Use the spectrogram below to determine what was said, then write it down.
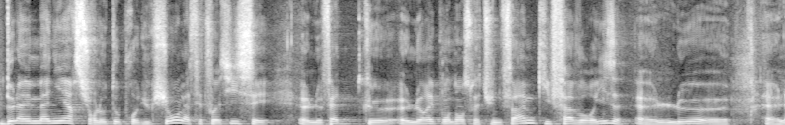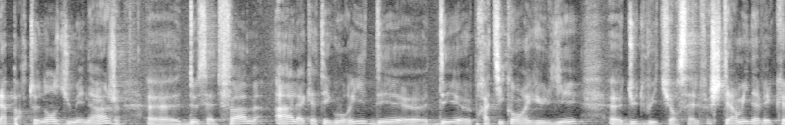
De la même manière, sur l'autoproduction, là cette fois-ci, c'est euh, le fait que euh, le répondant soit une femme qui favorise euh, l'appartenance du ménage de cette femme à la catégorie des, pratiquants réguliers du do-it-yourself. Je termine avec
